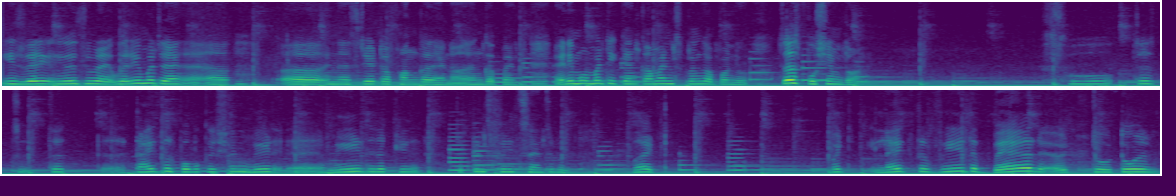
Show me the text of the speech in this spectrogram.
he is very he is very much uh, uh, in a state of hunger and hunger pain. Any moment he can come and spring upon you. Just push him down. So the the, the tiger provocation made uh, made the king the prince feel sensible, but but like the way the bear uh, to, told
